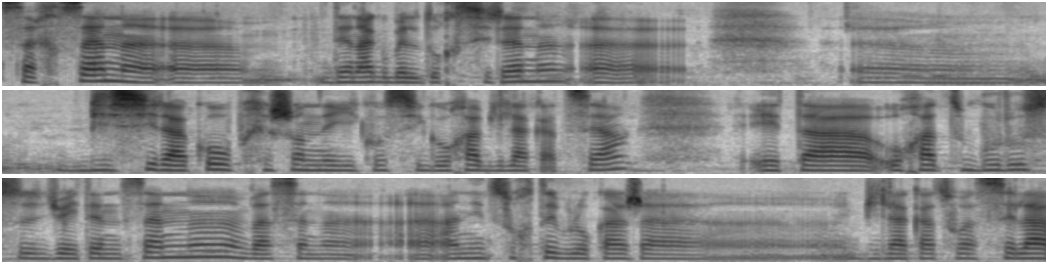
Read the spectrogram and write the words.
zer zen uh, denak beldur ziren uh, uh, bizirako presondegiko zigorra bilakatzea, eta urrat buruz joaiten zen, bazen anitzurte blokaja bilakatua zela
